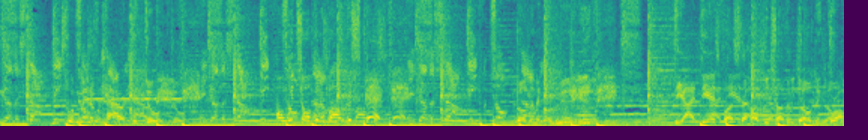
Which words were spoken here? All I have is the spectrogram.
things gonna stop me that's what men of character do. Ain't gonna stop me for When we're talking about respect, Ain't gonna stop me for talking building a community, the idea is for us to help each other build and grow.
